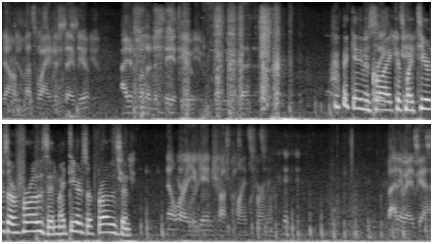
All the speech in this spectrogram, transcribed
I don't. That's why I just saved you. I just wanted to see if you. I can't even Just cry because my tears are frozen. My tears are frozen. Don't worry, you gain trust points for me. but anyways, yeah.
